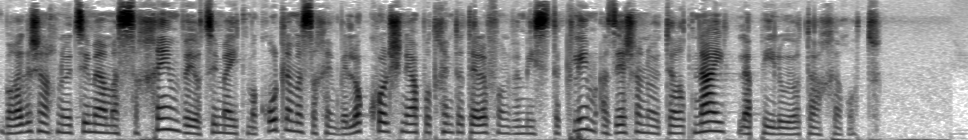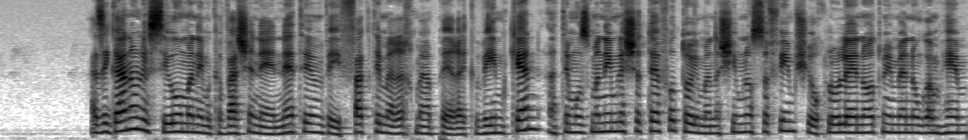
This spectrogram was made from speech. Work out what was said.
ברגע שאנחנו יוצאים מהמסכים ויוצאים מההתמכרות למסכים ולא כל שנייה פותחים את הטלפון ומסתכלים, אז יש לנו יותר פנאי לפעילויות האחרות. אז הגענו לסיום, אני מקווה שנהניתם והפקתם ערך מהפרק, ואם כן, אתם מוזמנים לשתף אותו עם אנשים נוספים שיוכלו ליהנות ממנו גם הם.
